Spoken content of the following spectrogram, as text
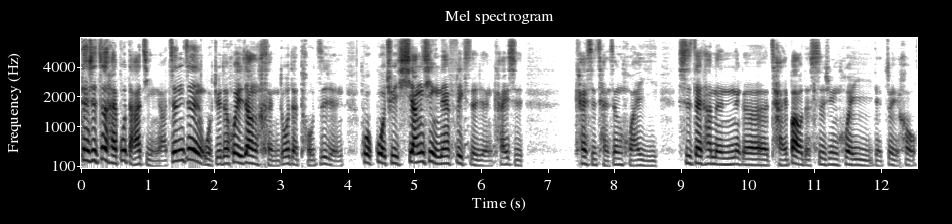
但是这还不打紧啊！真正我觉得会让很多的投资人或过去相信 Netflix 的人开始开始产生怀疑，是在他们那个财报的视讯会议的最后，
